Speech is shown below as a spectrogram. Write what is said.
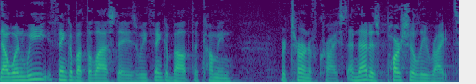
Now, when we think about the last days, we think about the coming return of Christ, and that is partially right.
